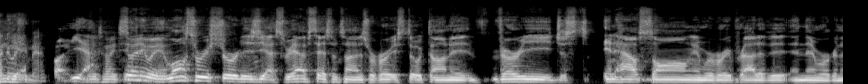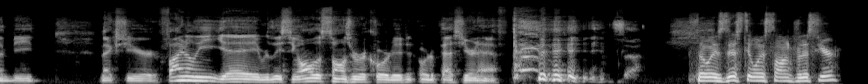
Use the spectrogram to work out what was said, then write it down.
I knew Yeah. what you meant. But yeah. 2022, So anyway, yeah. long story short is yes, we have said sometimes we're very stoked on it. Very just in-house song, and we're very proud of it. And then we're going to be next year finally, yay, releasing all the songs we recorded over the past year and a half. so So is this the only song for this year?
